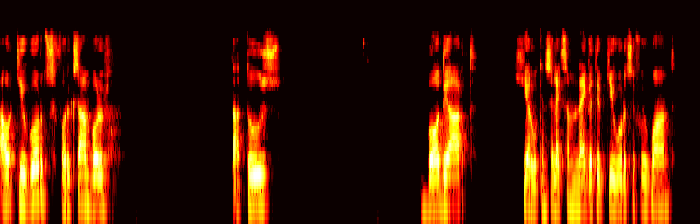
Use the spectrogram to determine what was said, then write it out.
our keywords, for example, tattoos, body art. Here we can select some negative keywords if we want.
